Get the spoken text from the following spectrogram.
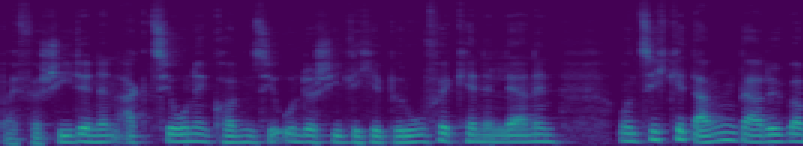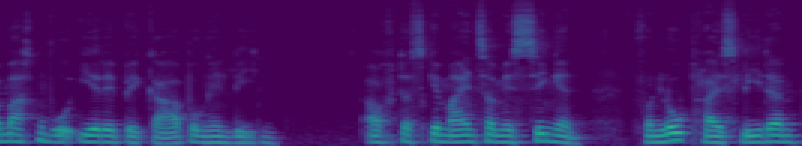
Bei verschiedenen Aktionen konnten sie unterschiedliche Berufe kennenlernen und sich Gedanken darüber machen, wo ihre Begabungen liegen. Auch das gemeinsame Singen von Lobpreisliedern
